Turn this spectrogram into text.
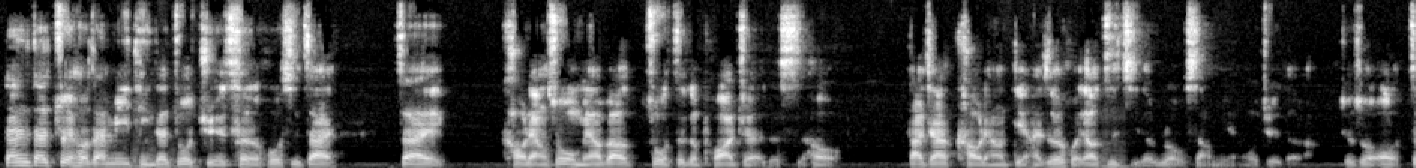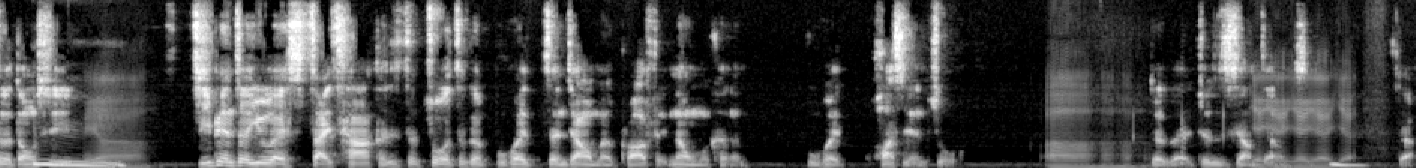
但是在最后，在 meeting 在做决策，或是在在考量说我们要不要做这个 project 的时候，大家考量点还是会回到自己的 role 上面。我觉得，就说哦，这个东西，即便这 US 再差，可是这做这个不会增加我们的 profit，那我们可能不会花时间做啊，对不对？就是像这样子，对啊。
